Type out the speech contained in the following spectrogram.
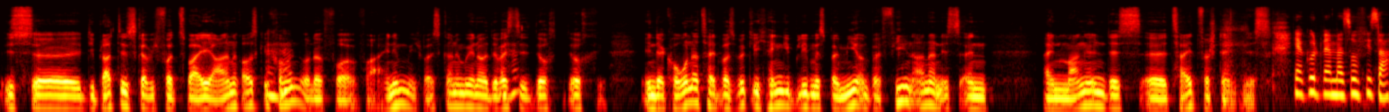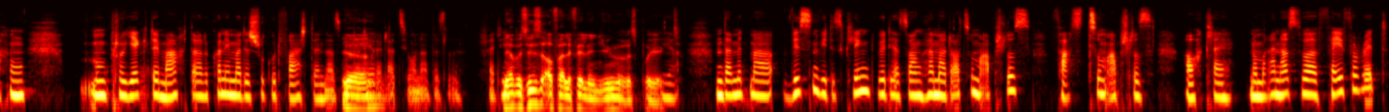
ist, äh, die Platte ist, glaube ich, vor zwei Jahren rausgekommen mhm. oder vor, vor einem, ich weiß gar nicht mehr genau. Du mhm. weißt, durch, durch, in der Corona-Zeit, was wirklich hängen geblieben ist bei mir und bei vielen anderen, ist ein, ein mangelndes äh, Zeitverständnis. Ja gut, wenn man so viele Sachen und Projekte macht, dann kann ich mir das schon gut vorstellen, dass man ja. die Relation ein bisschen verliert. Ja, aber es ist auf alle Fälle ein jüngeres Projekt. Ja. Und damit wir wissen, wie das klingt, würde ich sagen, hören wir da zum Abschluss, fast zum Abschluss, auch gleich Nummer rein. Hast du ein Favorite?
